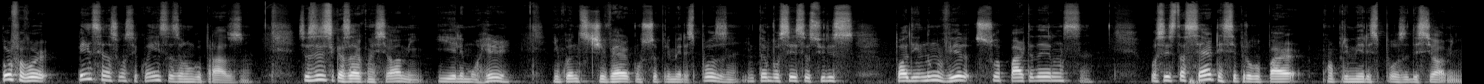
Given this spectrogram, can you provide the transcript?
Por favor, Pense nas consequências a longo prazo. Se você se casar com esse homem e ele morrer enquanto estiver com sua primeira esposa, então você e seus filhos podem não ver sua parte da herança. Você está certo em se preocupar com a primeira esposa desse homem.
